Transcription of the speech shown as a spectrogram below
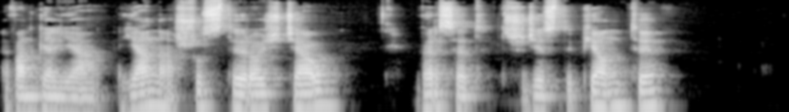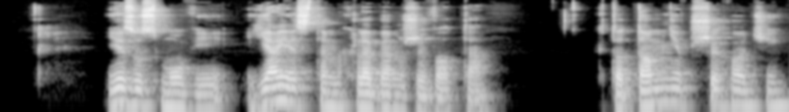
Ewangelia Jana, szósty rozdział, werset 35. Jezus mówi: Ja jestem chlebem żywota. Kto do mnie przychodzi,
